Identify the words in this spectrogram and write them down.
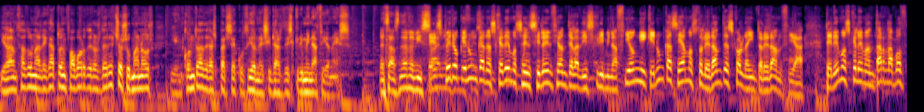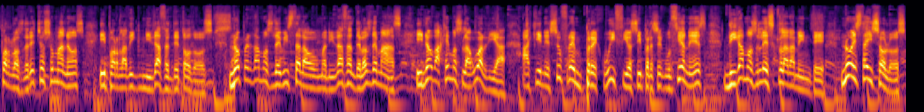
y ha lanzado un alegato en favor de los derechos humanos y en contra de las persecuciones y las discriminaciones. Espero que nunca nos quedemos en silencio ante la discriminación y que nunca seamos tolerantes con la intolerancia. Tenemos que levantar la voz por los derechos humanos y por la dignidad de todos. No perdamos de vista la humanidad de los demás y no bajemos la guardia. A quienes sufren prejuicios y persecuciones, digámosles claramente, no estáis solos.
